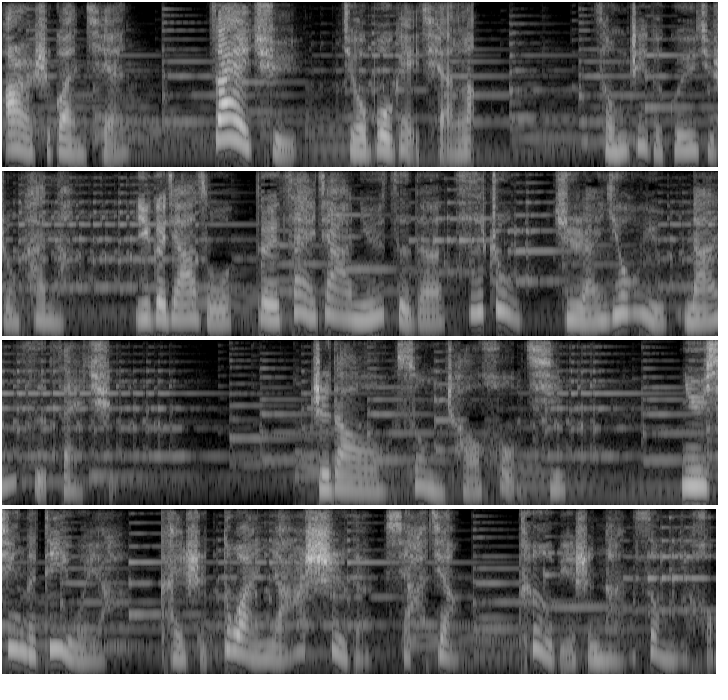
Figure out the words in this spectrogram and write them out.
二十贯钱，再娶就不给钱了。从这个规矩中看呢，一个家族对再嫁女子的资助居然优于男子再娶。直到宋朝后期，女性的地位啊。开始断崖式的下降，特别是南宋以后，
